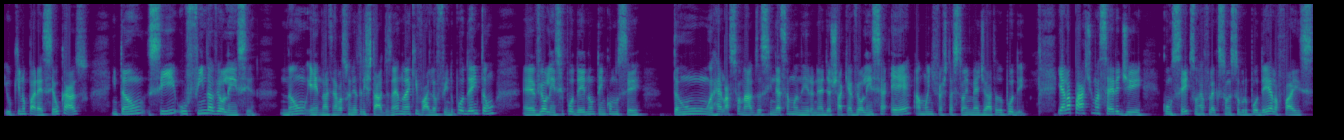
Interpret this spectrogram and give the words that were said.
e o que não parece ser o caso. Então, se o fim da violência não eh, nas relações entre estados né, não equivale ao fim do poder, então é, violência e poder não tem como ser tão relacionados assim dessa maneira, né, de achar que a violência é a manifestação imediata do poder. E ela parte uma série de conceitos ou reflexões sobre o poder, ela faz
